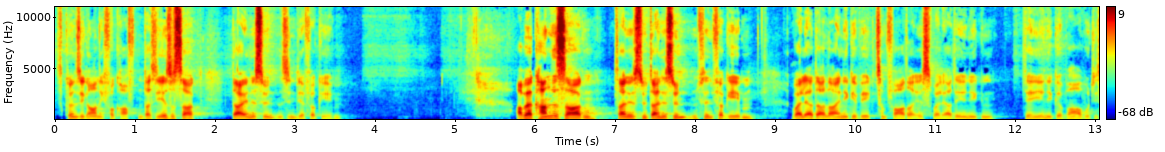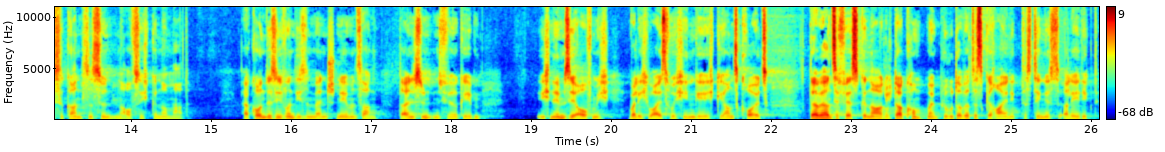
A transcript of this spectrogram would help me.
Das können sie gar nicht verkraften. Dass Jesus sagt, deine Sünden sind dir vergeben. Aber er kann es sagen, deine, deine Sünden sind vergeben, weil er der alleinige Weg zum Vater ist, weil er denjenigen, derjenige war, wo diese ganzen Sünden auf sich genommen hat. Er konnte sie von diesem Menschen nehmen und sagen, deine Sünden vergeben, ich nehme sie auf mich, weil ich weiß, wo ich hingehe, ich gehe ans Kreuz. Da werden sie festgenagelt, da kommt mein Blut, da wird es gereinigt, das Ding ist erledigt.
